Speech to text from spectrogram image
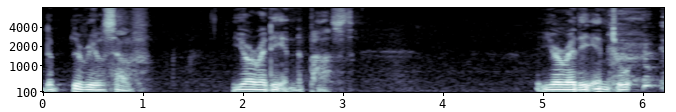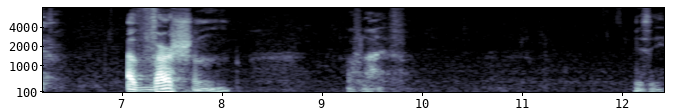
the, the real self. You're already in the past. You're already into a version of life. You see?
